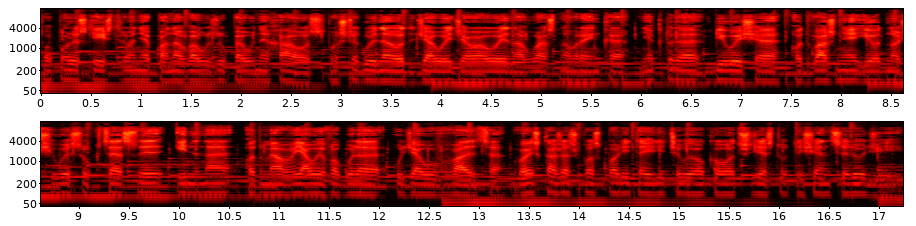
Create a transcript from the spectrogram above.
Po polskiej stronie panował zupełny chaos. Poszczególne oddziały działały na własną rękę. Niektóre biły się odważnie i odnosiły sukcesy, inne odmawiały w ogóle udziału w walce. Wojska Rzeczpospolitej liczyły około 30 tysięcy ludzi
